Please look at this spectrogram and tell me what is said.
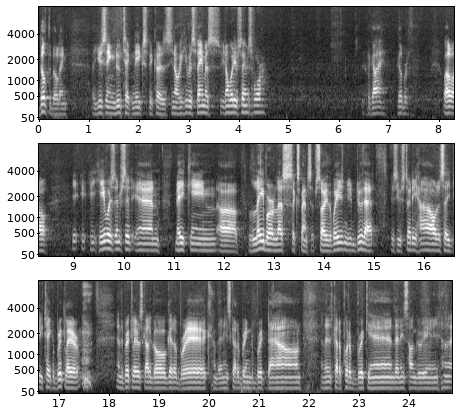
built the building uh, using new techniques because you know he was famous. You know what he was famous for? The guy Gilbreth? Well, well he, he, was interested in making uh, labor less expensive. So the way you do that is you study how, let's say, you take a bricklayer, and the bricklayer's got to go get a brick, and then he's got to bring the brick down, and then he's got to put a brick in, then he's hungry, and he uh,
